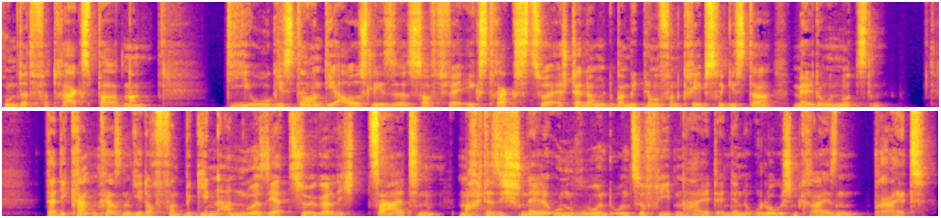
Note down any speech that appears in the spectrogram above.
100 Vertragspartnern, die Ogista und die Auslesesoftware Xtrax zur Erstellung und Übermittlung von Krebsregistermeldungen nutzten. Da die Krankenkassen jedoch von Beginn an nur sehr zögerlich zahlten, machte sich schnell Unruhe und Unzufriedenheit in den urologischen Kreisen breit.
